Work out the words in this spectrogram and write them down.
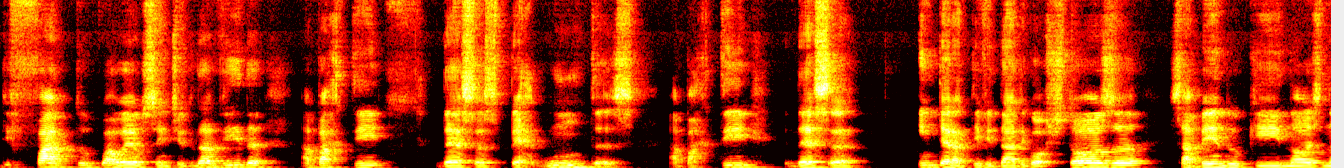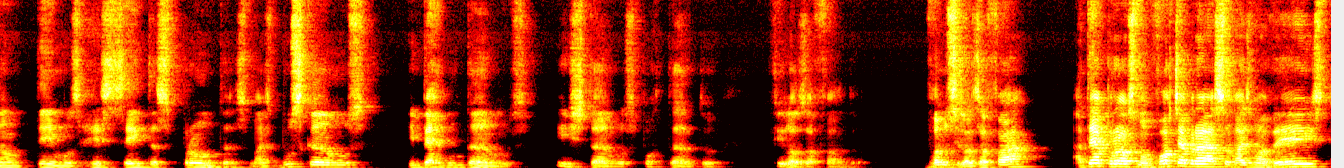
de fato qual é o sentido da vida a partir dessas perguntas, a partir dessa interatividade gostosa, sabendo que nós não temos receitas prontas, mas buscamos e perguntamos e estamos, portanto, filosofando. Vamos filosofar? Até a próxima. Um forte abraço mais uma vez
